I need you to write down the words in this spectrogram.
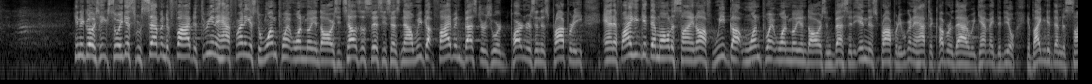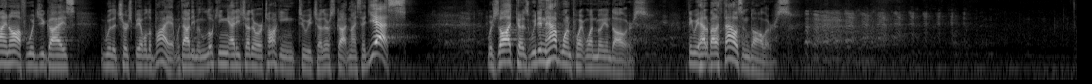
He negotiates, so he gets from seven to five to three and a half, finally gets to $1.1 million. He tells us this. He says, Now we've got five investors who are partners in this property, and if I can get them all to sign off, we've got $1.1 million invested in this property. We're going to have to cover that, or we can't make the deal. If I can get them to sign off, would you guys, would the church be able to buy it without even looking at each other or talking to each other? Scott and I said, Yes, which is odd because we didn't have $1.1 million. I think we had about $1,000.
